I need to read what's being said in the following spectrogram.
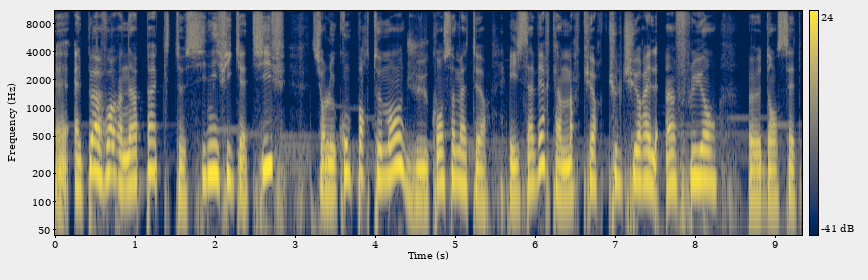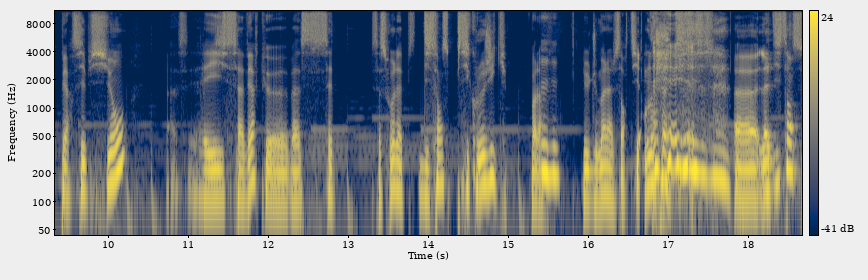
elle peut avoir un impact significatif sur le comportement du consommateur. Et il s'avère qu'un marqueur culturel influent euh, dans cette perception, bah, et il s'avère que bah, ça soit la distance psychologique. Voilà. Mhm. J'ai eu du mal à le sortir. Euh, la distance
